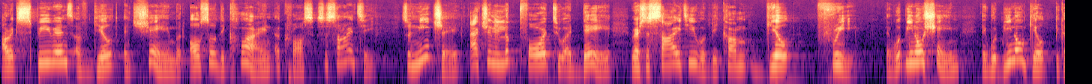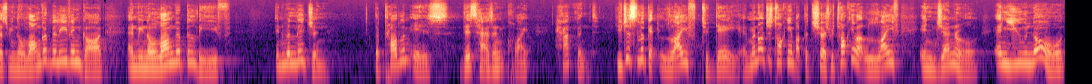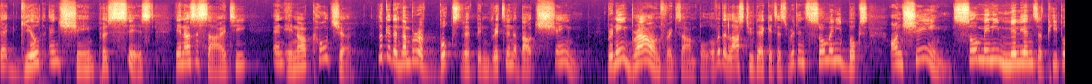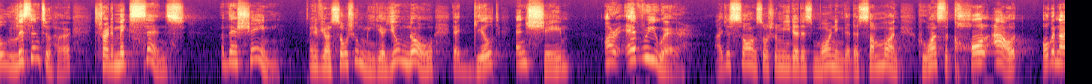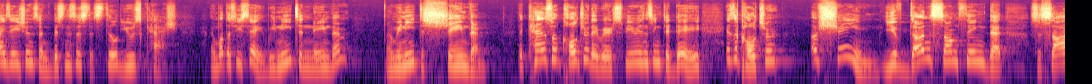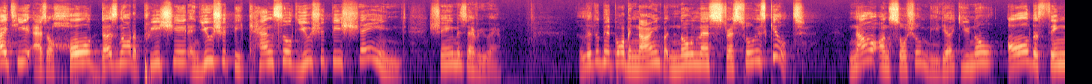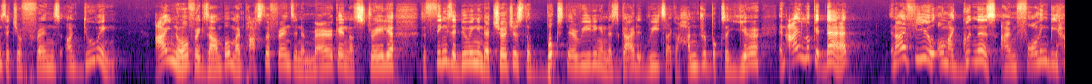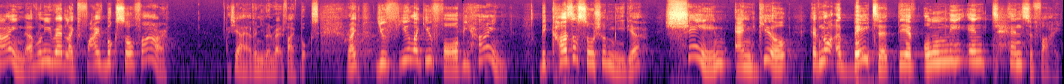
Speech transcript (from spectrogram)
our experience of guilt and shame would also decline across society. So Nietzsche actually looked forward to a day where society would become guilt free. There would be no shame, there would be no guilt because we no longer believe in God and we no longer believe in religion. The problem is, this hasn't quite happened. You just look at life today, and we're not just talking about the church, we're talking about life in general, and you know that guilt and shame persist in our society and in our culture. Look at the number of books that have been written about shame. Brene Brown, for example, over the last two decades has written so many books on shame. So many millions of people listen to her to try to make sense of their shame. And if you're on social media, you'll know that guilt and shame are everywhere. I just saw on social media this morning that there's someone who wants to call out organizations and businesses that still use cash. And what does he say? We need to name them and we need to shame them. The cancel culture that we're experiencing today is a culture of shame. You've done something that society as a whole does not appreciate, and you should be canceled, you should be shamed. Shame is everywhere. A little bit more benign, but no less stressful, is guilt. Now on social media, you know all the things that your friends are doing. I know, for example, my pastor friends in America and Australia, the things they're doing in their churches, the books they're reading, and this guy that reads like 100 books a year. And I look at that and I feel, oh my goodness, I'm falling behind. I've only read like five books so far. Actually, I haven't even read five books, right? You feel like you fall behind. Because of social media, shame and guilt have not abated, they have only intensified.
